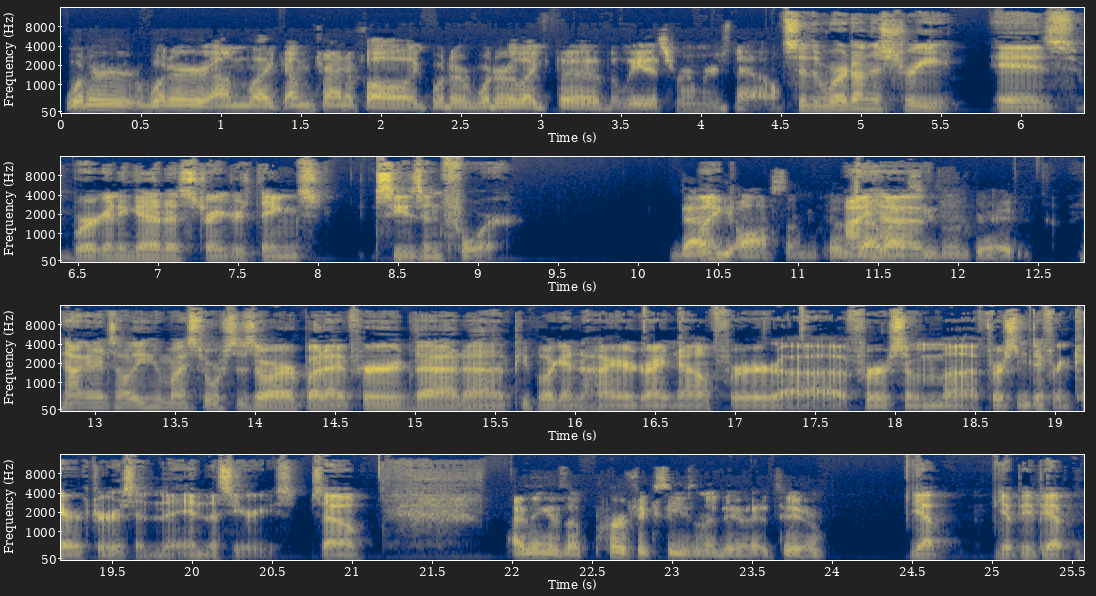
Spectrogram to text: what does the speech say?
what are what are I'm like I'm trying to follow like what are what are like the the latest rumors now? So the word on the street is we're gonna get a Stranger Things season four. That'd like, be awesome because that have, last season was great. Not going to tell you who my sources are, but I've heard that uh, people are getting hired right now for uh, for some uh, for some different characters in the in the series. So, I think it's a perfect season to do it too. Yep, yep, yep, yep.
